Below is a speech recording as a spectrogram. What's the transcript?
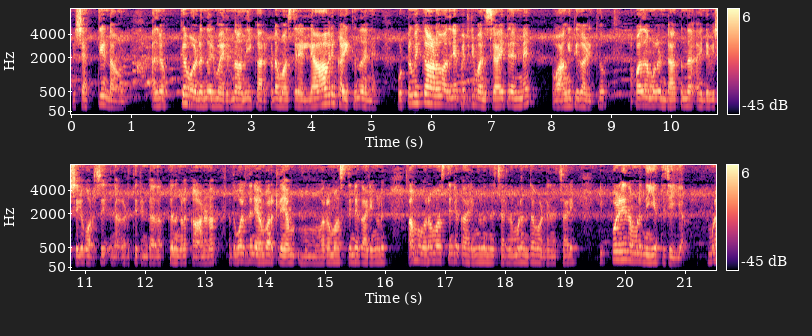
ഒരു ശക്തി ഉണ്ടാവണം. അതിനൊക്കെ വേണ്ടുന്ന ഒരു മരുന്നാണ് ഈ കർക്കിടക മാസത്തിൽ എല്ലാവരും കഴിക്കുന്നത് തന്നെ. ഒട്ടുമിക്ക ആളും അതിനെപ്പറ്റിയിട്ട് മനസ്സിലായിട്ട് തന്നെ വാങ്ങിയിട്ട് കഴിക്കും. അപ്പോൾ അത് നമ്മൾ ഉണ്ടാക്കുന്ന അതിന്റെ വിഷയിൽ കുറച്ച് എടുത്തിട്ടുണ്ട്. അതൊക്കെ നിങ്ങൾ കാണണം. അതുപോലെ തന്നെ ഞാൻ പറഞ്ഞില്ല ഞാൻ മുഹറം മാസത്തിന്റെ കാര്യങ്ങൾ ആ മുഹറം മാസത്തിന്റെ കാര്യങ്ങൾ എന്ന് വെച്ചാൽ നമ്മൾ എന്താ വേണ്ടതെന്ന് വെച്ചാൽ ഇപ്പോഴേ നമ്മൾ നീയത്ത് ചെയ്യുക. നമ്മൾ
